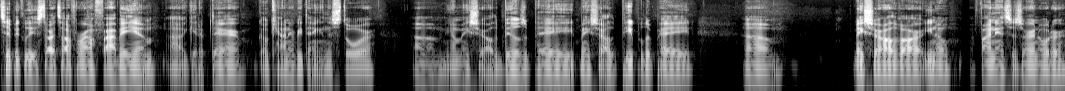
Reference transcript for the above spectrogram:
typically it starts off around 5 a.m. Uh, get up there, go count everything in the store. Um, you know, make sure all the bills are paid, make sure all the people are paid. Um, make sure all of our, you know, finances are in order,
